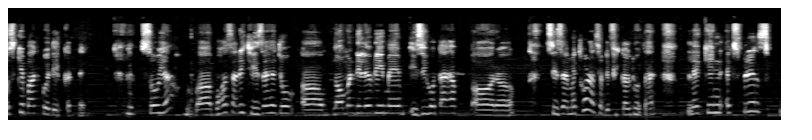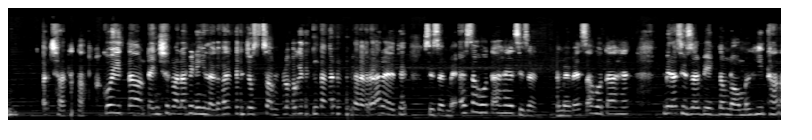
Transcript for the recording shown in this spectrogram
उसके बाद कोई दिक्कत नहीं। सो so, या yeah, बहुत सारी चीज़ें हैं जो नॉर्मल डिलीवरी में इजी होता है और सीजर में थोड़ा सा डिफ़िकल्ट होता है। लेकिन एक्सपीरियंस अच्छा था। कोई इतना टेंशन वाला भी नहीं लगा जो सब लोग इतना डरा रहे थे। सीजर में ऐसा होता है सीजर में वैसा होता है। मेरा सीजर भी एकदम नॉर्मल ही था।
